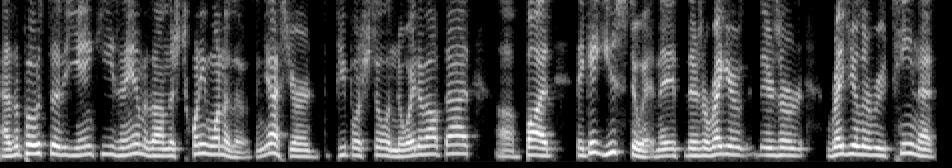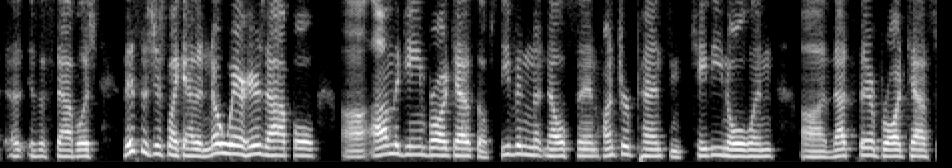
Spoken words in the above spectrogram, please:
as opposed to the Yankees and Amazon. There's 21 of those, and yes, you're people are still annoyed about that, uh, but they get used to it, and they, there's a regular there's a regular routine that uh, is established. This is just like out of nowhere. Here's Apple uh, on the game broadcast of Stephen Nelson, Hunter Pence, and Katie Nolan. Uh, that's their broadcast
